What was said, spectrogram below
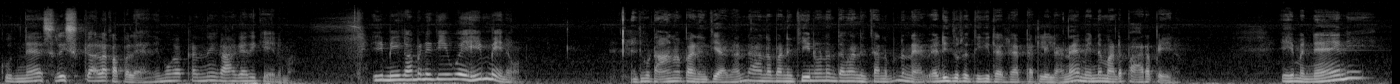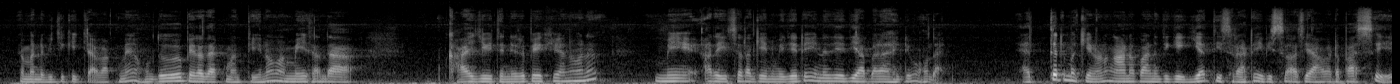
කුන්නේ ස්රිස් ගාලා කපලා යන්නේ. මොකක් කරන්නේ කාගෑරි කේලමක්. ඉතින් මේ ගමනේදී ඌ එහෙම එනවා. එතකොට ආනපන තියාගන්න ආනපන තියෙනවනම් තමයි හිතන්න පුළුවන් නෑ වැඩි දුර දිගට පැටලිලා නෑ මෙන්න මට පාර පේනවා. එහෙම නෑනේ මම විචිකිච්ඡාවක් නෑ හොඳ පෙරදක්මක් තියෙනවා මම මේ සඳහා කාය ජීවිත නිර්පේක්ෂ යනවනම් මේ අර ඉස්සලා කියන විදිහට එන දේ දිහා බලන් හිටීම හොඳයි. ඇත්තටම කියනවනම් ආනපාන දිගේ ගියත් ඉස්සරහට ඒ විශ්වාසය ආවට පස්සේ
